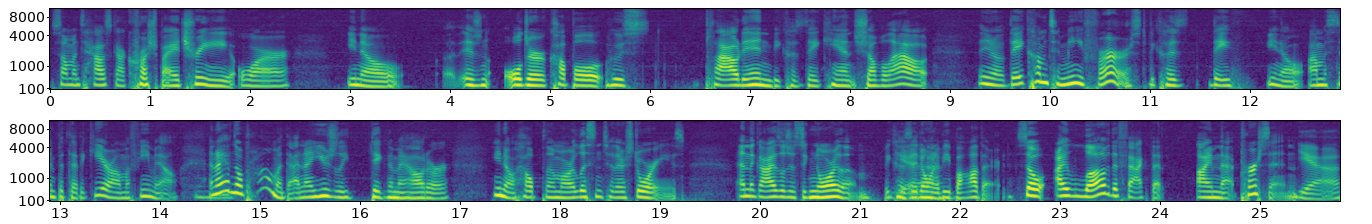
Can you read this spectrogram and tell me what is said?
someone's house got crushed by a tree or you know, there's an older couple who's plowed in because they can't shovel out, you know, they come to me first because they, you know, I'm a sympathetic ear, I'm a female. And I have mm-hmm. no problem with that. And I usually dig them out or, you know, help them or listen to their stories. And the guys will just ignore them because they don't want to be bothered. So I love the fact that I'm that person. yeah.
